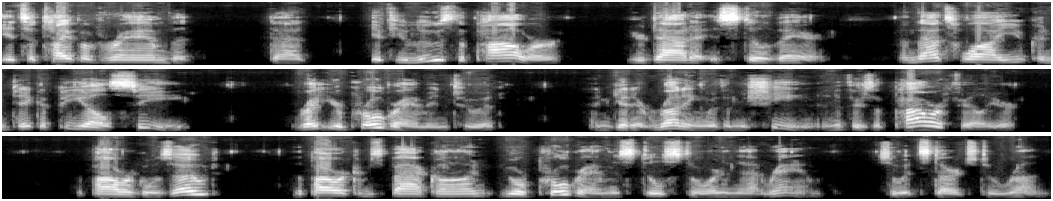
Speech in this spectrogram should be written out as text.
it's a type of RAM that that if you lose the power, your data is still there. And that's why you can take a PLC, write your program into it, and get it running with a machine. And if there's a power failure, the power goes out, the power comes back on, your program is still stored in that RAM. So it starts to run.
